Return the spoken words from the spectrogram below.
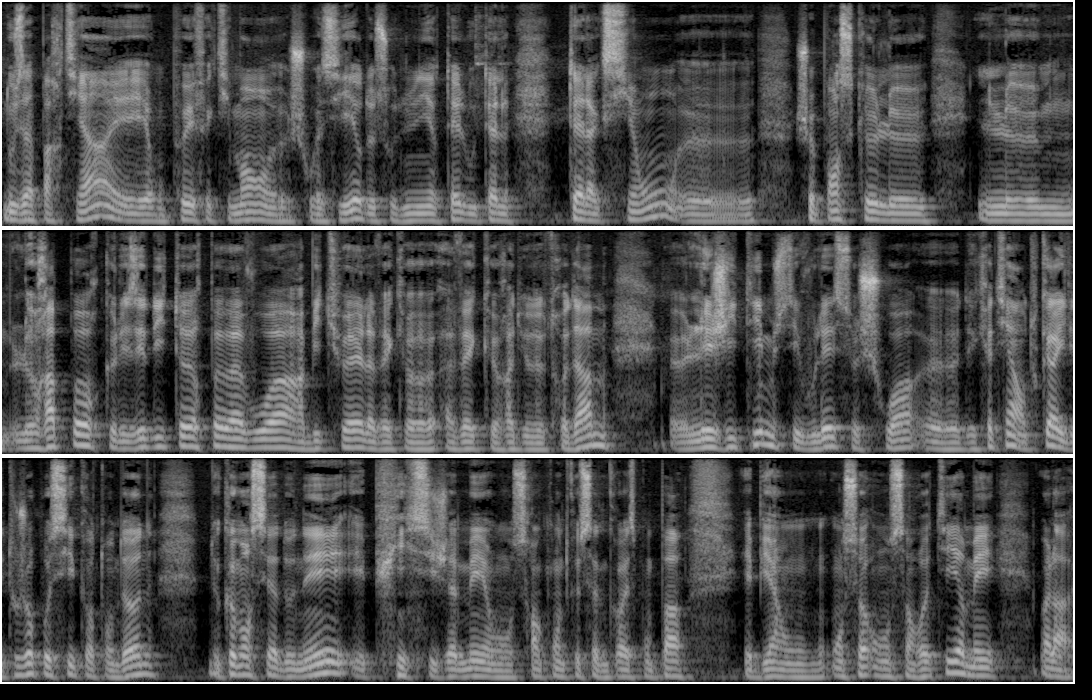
nous appartient et on peut effectivement euh, choisir de soutenir telle ou telle, telle action. je pense que le, le, rapport que les éditeurs peuvent avoir habituel avec, avec Radio Notre-Dame légitime, si vous voulez, ce choix des chrétiens. En tout cas, il est toujours possible quand on donne de commencer à donner et puis si jamais on se rend compte que ça ne correspond pas, eh bien on, on s'en retire. Mais voilà,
